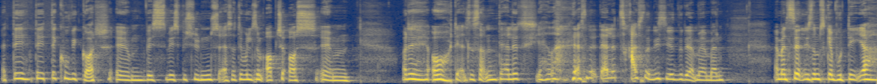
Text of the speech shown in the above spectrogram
at det, det, det kunne vi godt, øhm, hvis, hvis vi synes, altså det var ligesom op til os. Øhm, og det, åh, det er altid sådan, det er lidt, jeg hader, det er lidt træls, når de siger det der med, at man, at man selv ligesom skal vurdere,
